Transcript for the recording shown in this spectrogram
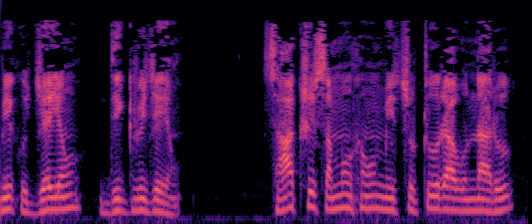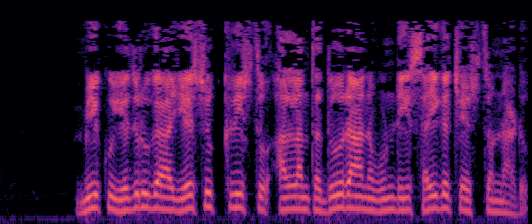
మీకు జయం దిగ్విజయం. సాక్షి సమూహం మీ చుట్టూరా ఉన్నారు. మీకు ఎదురుగా యేసుక్రీస్తు అల్లంత దూరాన ఉండి సైగ చేస్తున్నాడు.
